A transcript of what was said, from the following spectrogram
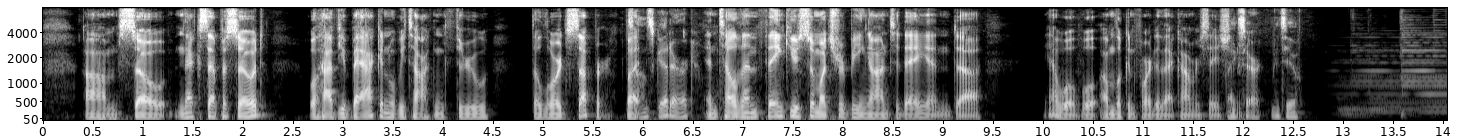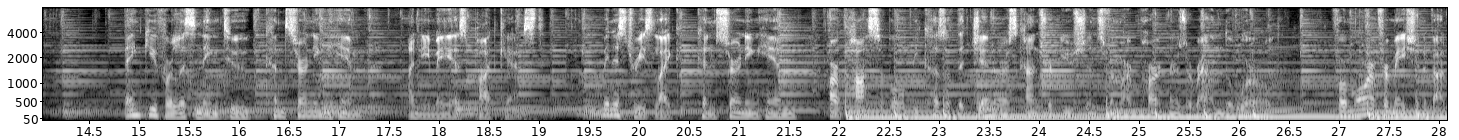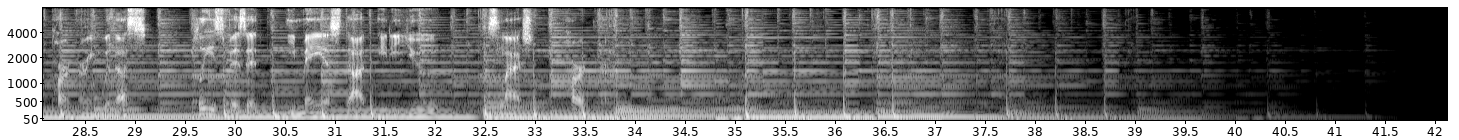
Um, so next episode, we'll have you back and we'll be talking through the Lord's Supper. But sounds good, Eric. until then, thank you so much for being on today. And uh, yeah, well, we'll, I'm looking forward to that conversation. Thanks, Eric. Me too. Thank you for listening to Concerning Him, an Emmaus podcast. Ministries like Concerning Him are possible because of the generous contributions from our partners around the world. For more information about partnering with us, please visit emmaus.edu slash partner.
